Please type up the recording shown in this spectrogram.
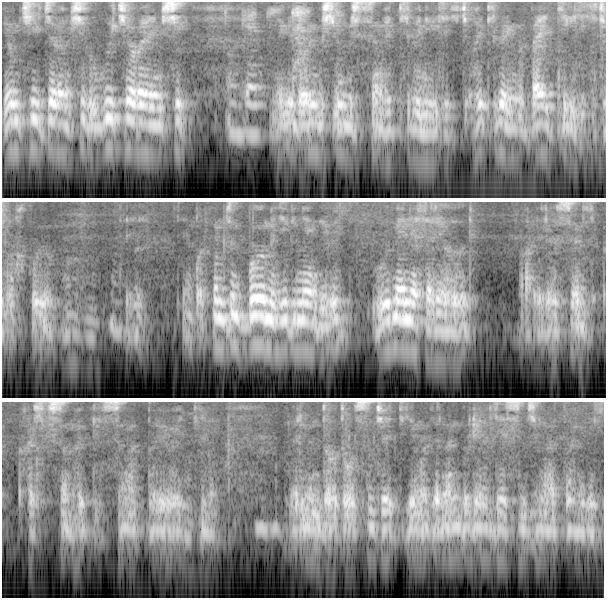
юм хийж байгаа юм шиг үгүйч байгаа юм шиг ингээд нэг л уймш юмэрсэн хөдөлгөөнийг хэлж хөдөлгөөний байдлыг хэлж байгаа байхгүй юу. Тийм гол бөө мигнэн гэвэл үмэнээс арай өөр. Ерөөсөө холгсон хөдөлсөн одоо юу гэдгийг Тэрмэн дуудуулсан ч байдаг юм уу, тэрмэн бүрийн лээсэн ч юм одоо нэг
